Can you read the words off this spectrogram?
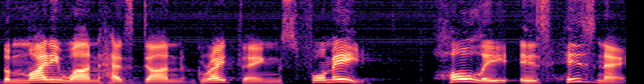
the mighty one has done great things for me. Holy is his name.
